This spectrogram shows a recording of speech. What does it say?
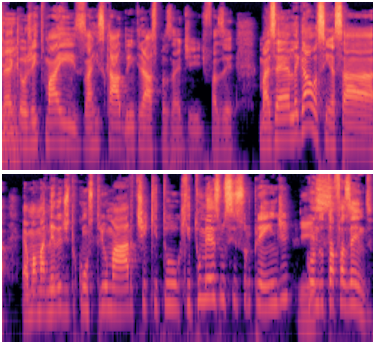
né? Que é o jeito mais arriscado, entre aspas, né? De, de fazer. Mas é legal, assim, essa... É uma maneira de tu construir uma arte que tu, que tu mesmo se surpreende Isso. quando tá fazendo.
